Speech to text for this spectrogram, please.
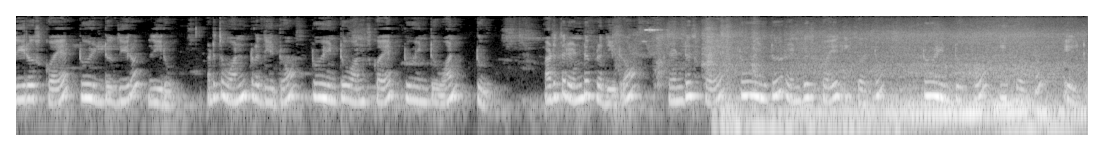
zero square two into zero zero அடுத்து ஒன் பிரதிடுறோம் two into one square two into one two அடுத்து ரெண்டு பிரதிடுறோம் ரெண்டு ஸ்கொயர் டூ இன்ட்டு ரெண்டு square equal to two into four equal to eight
